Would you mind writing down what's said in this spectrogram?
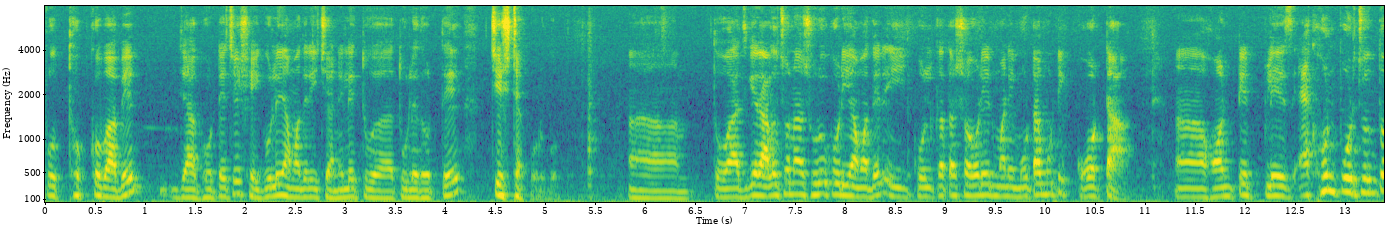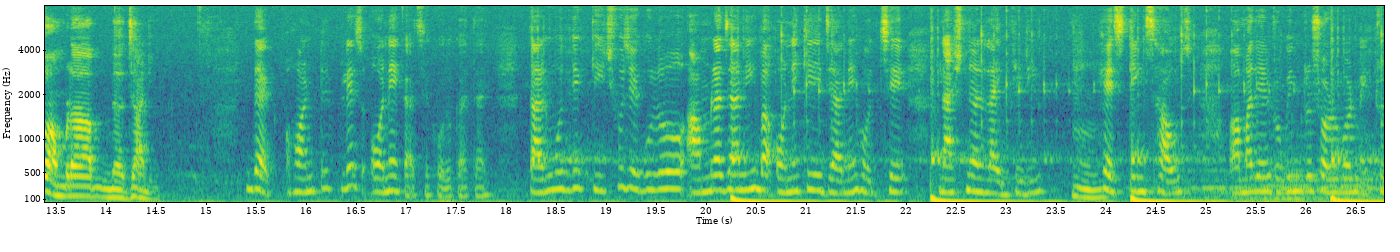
প্রত্যক্ষভাবে যা ঘটেছে সেইগুলোই আমাদের এই চ্যানেলে তুলে ধরতে চেষ্টা করব। তো আজকের আলোচনা শুরু করি আমাদের এই কলকাতা শহরের মানে মোটামুটি কটা হন্টেড প্লেস এখন পর্যন্ত আমরা জানি। দেখ হন্টেড প্লেস অনেক আছে কলকাতায়। তার মধ্যে কিছু যেগুলো আমরা জানি বা অনেকেই জানে হচ্ছে ন্যাশনাল লাইব্রেরি। হেস্টিংস হাউস আমাদের রবীন্দ্র সরোবর মেট্রো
